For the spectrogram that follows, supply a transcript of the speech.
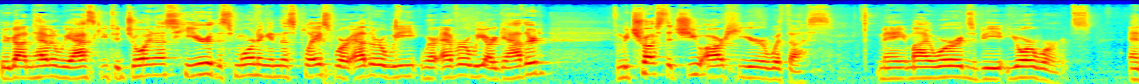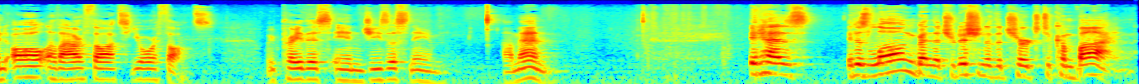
Dear God in heaven, we ask you to join us here this morning in this place, wherever we, wherever we are gathered, and we trust that you are here with us. May my words be your words, and all of our thoughts your thoughts. We pray this in Jesus' name. Amen. It has, it has long been the tradition of the church to combine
